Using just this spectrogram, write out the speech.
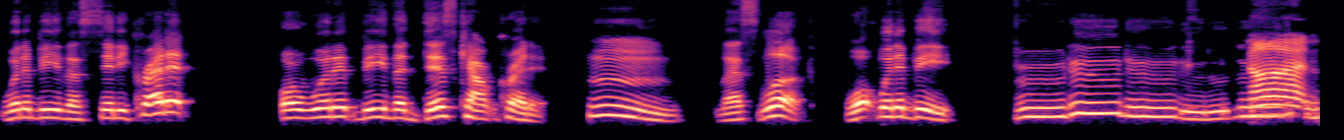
Would it be the Citi credit or would it be the discount credit? Hmm, Let's look. What would it be? None.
